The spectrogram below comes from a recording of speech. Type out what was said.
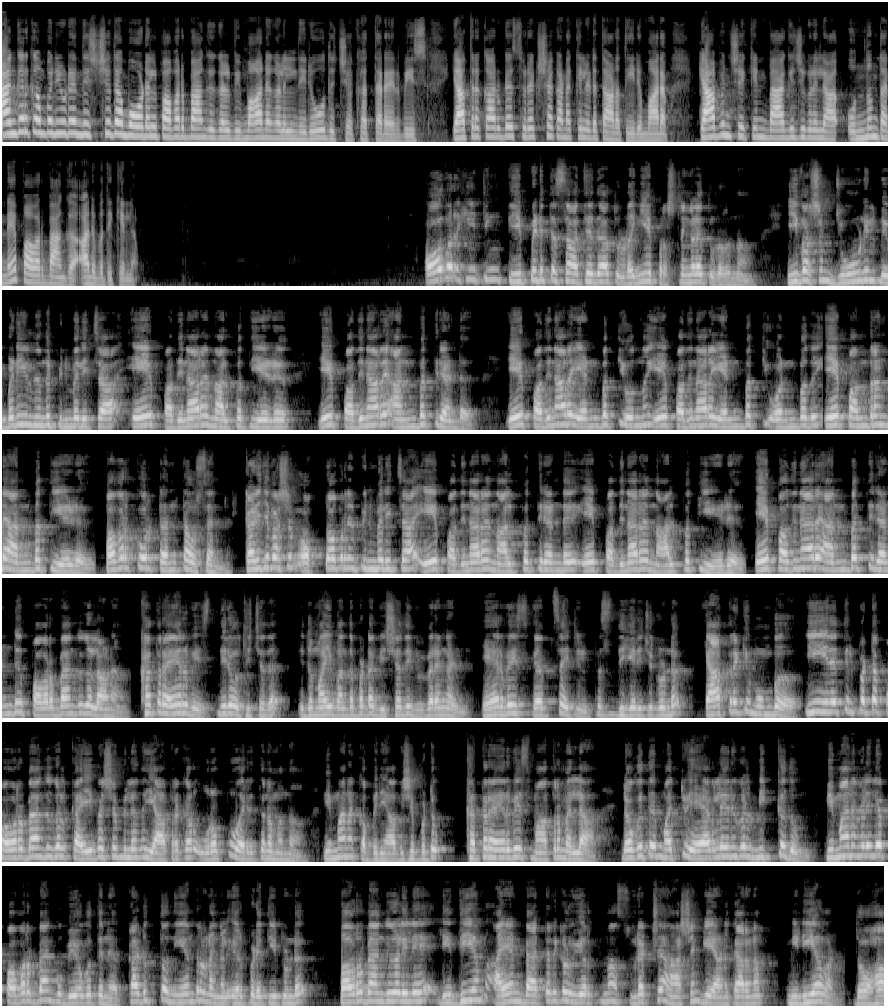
Anchor കമ്പനിയുടെ നിശ്ചിത model power ബാങ്കുകൾ വിമാനങ്ങളിൽ നിരോധിച്ച് ഖത്തർ എയർവേസ്. യാത്രക്കാരുടെ സുരക്ഷ കണക്കിലെടുത്താണ് തീരുമാനം. ക്യാബിൻ ചെക്ക് ഇൻ ബാഗേജുകളിൽ ഒന്നും തന്നെ പവർ ബാങ്ക് അനുവദിക്കില്ല. ഓവർ ഹീറ്റിംഗ് തീപിടുത്ത സാധ്യത തുടങ്ങിയ പ്രശ്നങ്ങളെ തുടർന്ന് ഈ വർഷം ജൂണിൽ വിപണിയിൽ നിന്ന് പിൻവലിച്ച എ പതിനാറ് നാൽപ്പത്തിയേഴ് എ പതിനാറ് അൻപത്തിരണ്ട് എ പതിനാറ് എൺപത്തി ഒന്ന് എ പതിനാറ് എൺപത്തി ഒൻപത് എ പന്ത്രണ്ട് അൻപത്തി ഏഴ് പവർ കോർ ടെൻ തൗസൻഡ്. കഴിഞ്ഞ വർഷം ഒക്ടോബറിൽ പിൻവലിച്ച എ പതിനാറ് നാൽപ്പത്തിരണ്ട് എ പതിനാറ് നാൽപ്പത്തി ഏഴ് എ പതിനാറ് അൻപത്തിരണ്ട് പവർ ബാങ്കുകളാണ് ഖത്തർ എയർവേസ് നിരോധിച്ചത്. ഇതുമായി ബന്ധപ്പെട്ട വിശദ വിവരങ്ങൾ എയർവേസ് വെബ്സൈറ്റിൽ പ്രസിദ്ധീകരിച്ചിട്ടുണ്ട്. യാത്രയ്ക്ക് മുമ്പ് ഈ ഇനത്തിൽപ്പെട്ട പവർ ബാങ്കുകൾ കൈവശമില്ലെന്ന് യാത്രക്കാർ ഉറപ്പുവരുത്തണമെന്ന് വിമാന കമ്പനി ആവശ്യപ്പെട്ടു. ഖത്തർ എയർവേസ് മാത്രമല്ല ലോകത്തെ മറ്റു എയർലൈനുകൾ മിക്കതും വിമാനങ്ങളിലെ പവർ ബാങ്ക് ഉപയോഗത്തിന് കടുത്ത നിയന്ത്രണങ്ങൾ ഏർപ്പെടുത്തിയിട്ടുണ്ട്. പവർ ബാങ്കുകളിലെ ലിഥിയം അയൺ ബാറ്ററികൾ ഉയർത്തുന്ന സുരക്ഷാ ആശങ്കയാണ് കാരണം. Media one Doha.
